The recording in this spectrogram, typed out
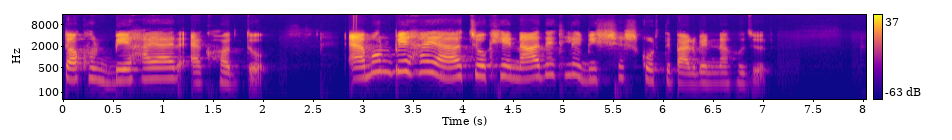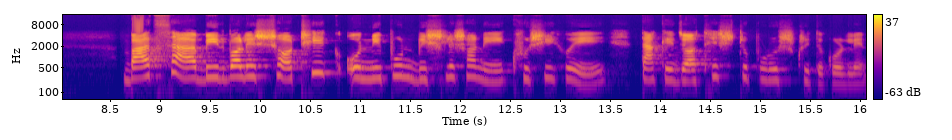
তখন বেহায়ার এক হদ্দ। এমন বেহায়া চোখে না দেখলে বিশ্বাস করতে পারবেন না হুজুর। বাদশাহ বীরবলের সঠিক ও নিপুণ বিশ্লেষণে খুশি হয়ে তাঁকে যথেষ্ট পুরস্কৃত করলেন।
